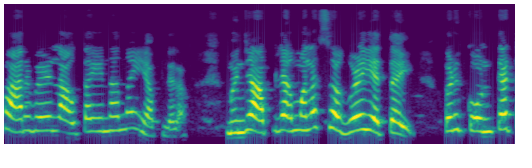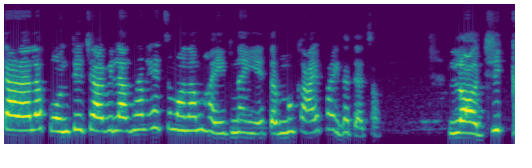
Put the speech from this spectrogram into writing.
फार वेळ लावता येणार नाही आपल्याला. म्हणजे आपल्या मला सगळं येतंय. पण कोणत्या टाळाला कोणती चावी लागणार हेच मला माहीत नाहीये. तर मग काय फायदा त्याचा? लॉजिक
